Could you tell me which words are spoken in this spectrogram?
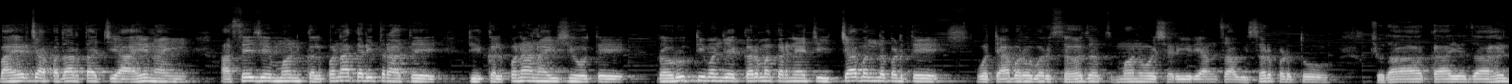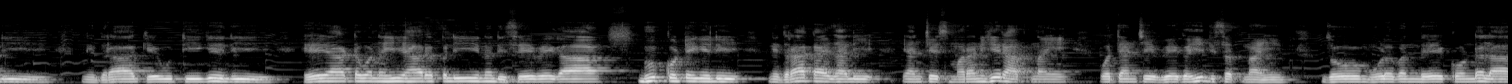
बाहेरच्या पदार्थाची आहे नाही असे जे मन कल्पना करीत राहते ती कल्पना नाहीशी होते. प्रवृत्ती म्हणजे कर्म करण्याची इच्छा बंद पडते व त्याबरोबर सहजच मन व शरीर यांचा विसर पडतो. क्षुधा काय जाहली निद्रा केवती गेली हे आठवणही हारपली न दिसे वेगा भूक कोठे गेली निद्रा काय झाली यांचे स्मरणही राहत नाही. व त्यांचे वेगही दिसत नाहीत. जो मूळबंधे कोंडला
